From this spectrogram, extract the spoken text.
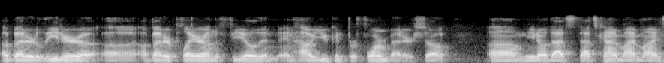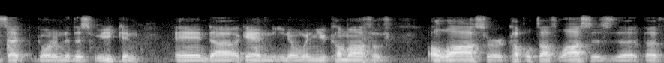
a better leader, a, a, better player on the field, and, and how you can perform better. So, um, you know, that's that's kind of my mindset going into this week. And and uh, again, you know, when you come off of a loss or a couple tough losses, the the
